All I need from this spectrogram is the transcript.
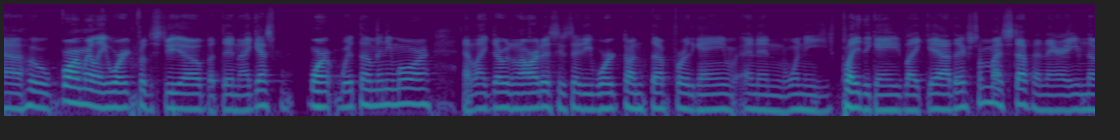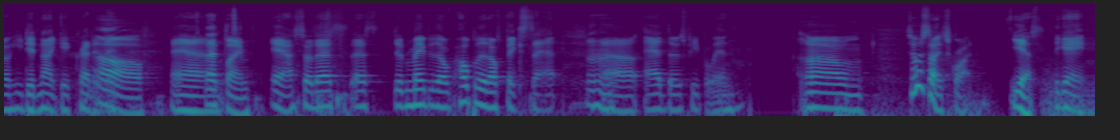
uh, who formerly worked for the studio, but then I guess weren't with them anymore. And like, there was an artist who said he worked on stuff for the game, and then when he played the game, he's like, "Yeah, there's some of my stuff in there, even though he did not get credit." Oh, and that's lame. yeah, so that's that's maybe they'll hopefully they'll fix that. Mhm. Uh, add those people in. Um, Suicide Squad, Yes. the game.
